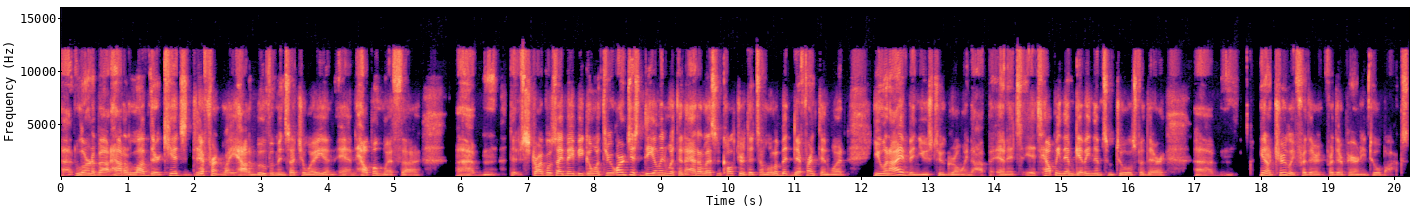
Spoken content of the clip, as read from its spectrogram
uh, learn about how to love their kids differently, how to move them in such a way and, and help them with uh, um, the struggles they may be going through, or just dealing with an adolescent culture that's a little bit different than what you and I have been used to growing up. And it's it's helping them, giving them some tools for their, um, you know, truly for their for their parenting toolbox.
